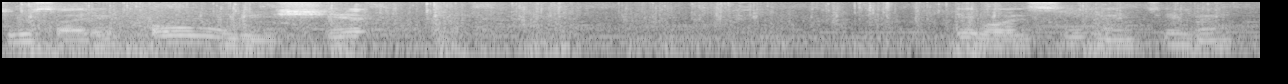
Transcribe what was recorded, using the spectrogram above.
suiciding. Holy shit. Hey boys, excuse me, excuse me.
